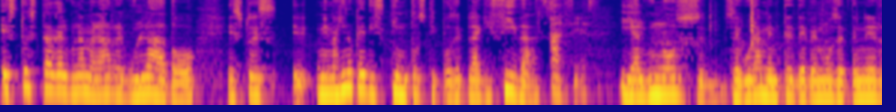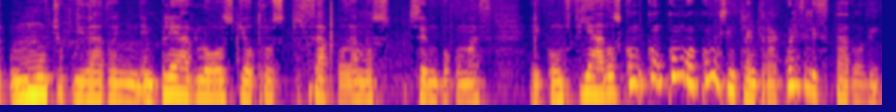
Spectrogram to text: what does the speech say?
esto está de alguna manera regulado, esto es, eh, me imagino que hay distintos tipos de plaguicidas. Así es y algunos eh, seguramente debemos de tener mucho cuidado en emplearlos y otros quizá podamos ser un poco más eh, confiados. ¿Cómo, cómo, cómo, se encuentra? ¿Cuál es el estado de,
